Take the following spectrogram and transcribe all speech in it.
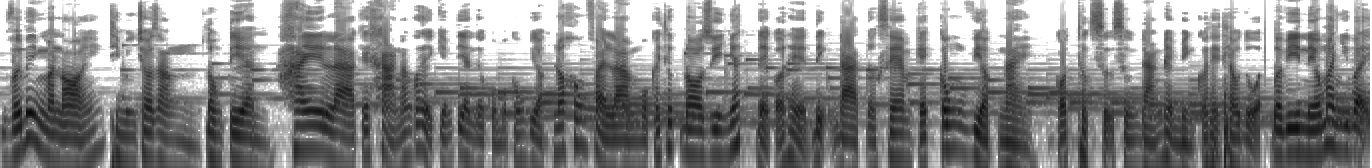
với mình mà nói thì mình cho rằng đồng tiền hay là cái khả năng có thể kiếm tiền được của một công việc, nó không phải là một cái thước đo duy nhất để có thể định đạt được xem cái công việc này có thực sự xứng đáng để mình có thể theo đuổi bởi vì nếu mà như vậy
